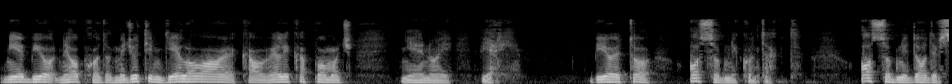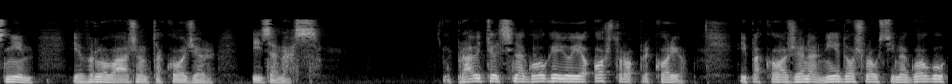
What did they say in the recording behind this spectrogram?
nije bio neophodan, međutim djelovao je kao velika pomoć njenoj vjeri. Bio je to osobni kontakt. Osobni dodir s njim je vrlo važan također i za nas. Upravitelj sinagoge ju je oštro prekorio. Ipak ova žena nije došla u sinagogu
